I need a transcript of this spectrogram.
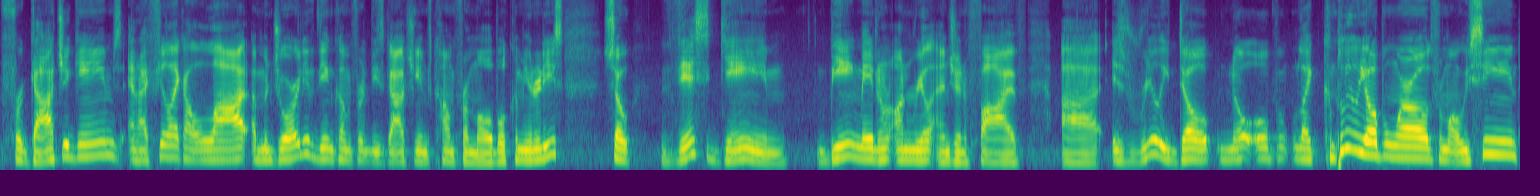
for gacha games, and I feel like a lot, a majority of the income for these gacha games come from mobile communities. So this game being made on Unreal Engine five uh, is really dope. No open, like completely open world from what we've seen.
